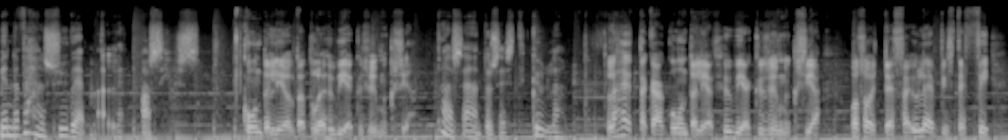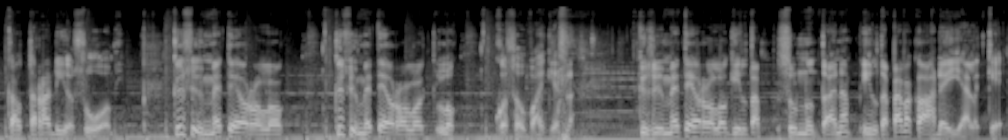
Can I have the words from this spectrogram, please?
mennä vähän syvemmälle asioissa. Kuuntelijoilta tulee hyviä kysymyksiä. Pääsääntöisesti, kyllä. Lähettäkää kuuntelijat hyviä kysymyksiä osoitteessa yle.fi kautta Radio Suomi. Kysy meteorolog... Kysy meteorolog... Se on vaikea sana. Kysy meteorologilta sunnuntaina iltapäivä kahden jälkeen.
